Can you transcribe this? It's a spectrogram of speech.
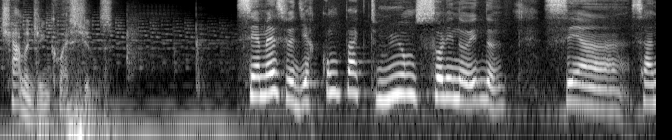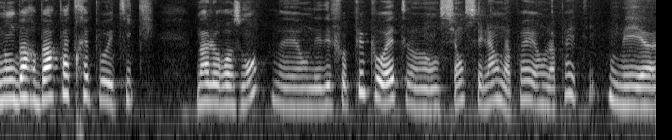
challenging questions. CMS veut dire compact muon solénoïde. C'est un, un nom barbare, pas très poétique, malheureusement. On est des fois plus poète en science, et là on n'a pas, on l'a pas été. Mais euh,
